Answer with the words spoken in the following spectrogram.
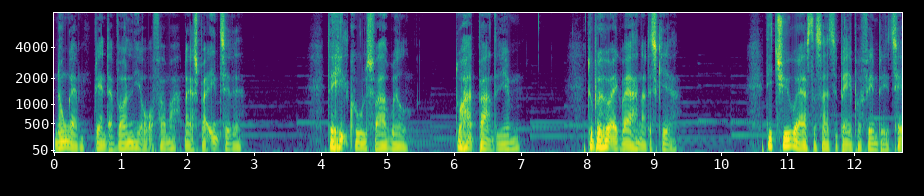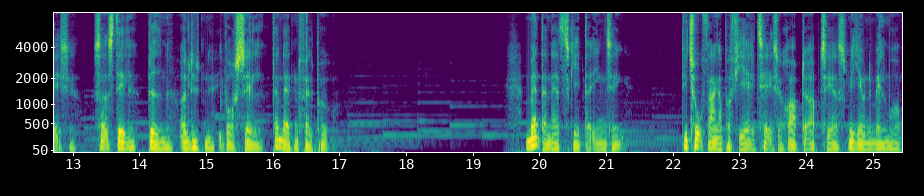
Nogle af dem bliver endda voldelige over for mig, når jeg spørger ind til det. Det er helt cool, svarede Will. Du har et barn derhjemme. Du behøver ikke være her, når det sker. De 20 af os, der sad tilbage på 5. etage, sad stille, bedende og lyttende i vores celle, da natten faldt på. Mandag nat skete der ingenting. De to fanger på 4. etage råbte op til os med jævne mellemrum,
